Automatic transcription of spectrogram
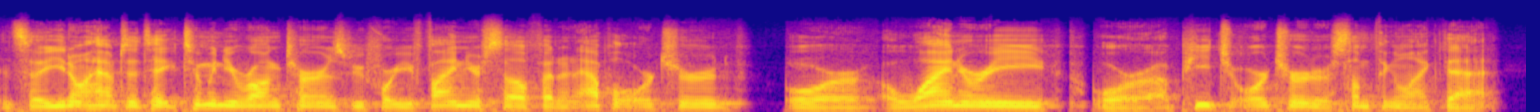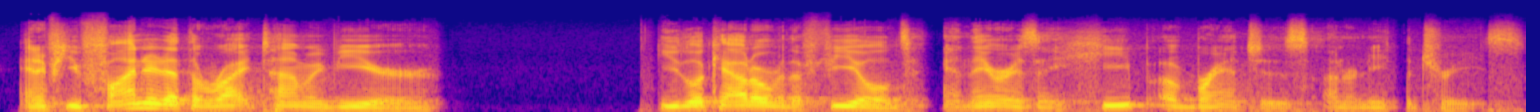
And so you don't have to take too many wrong turns before you find yourself at an apple orchard or a winery or a peach orchard or something like that. And if you find it at the right time of year, you look out over the fields and there is a heap of branches underneath the trees.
